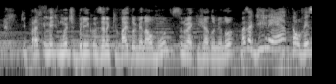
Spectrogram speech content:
que praticamente muitos brincam dizendo que vai dominar o mundo, se não é que já dominou. Mas a Disney é talvez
